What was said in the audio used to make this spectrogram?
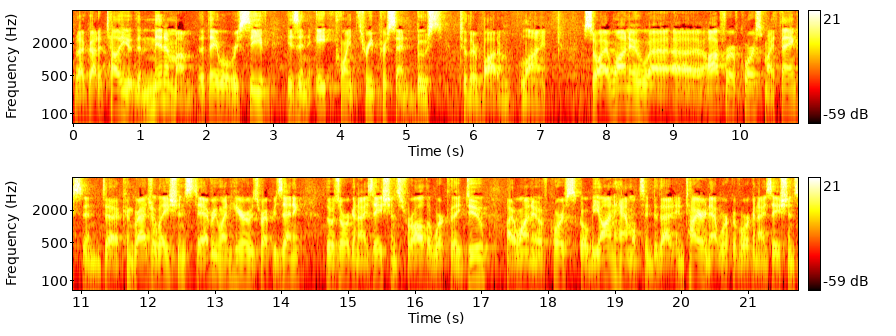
but I've got to tell you the minimum that they will receive is an 8.3% boost to their bottom line. So I want to uh, uh, offer, of course, my thanks and uh, congratulations to everyone here who's representing those organizations for all the work they do. I want to, of course, go beyond Hamilton to that entire network of organizations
